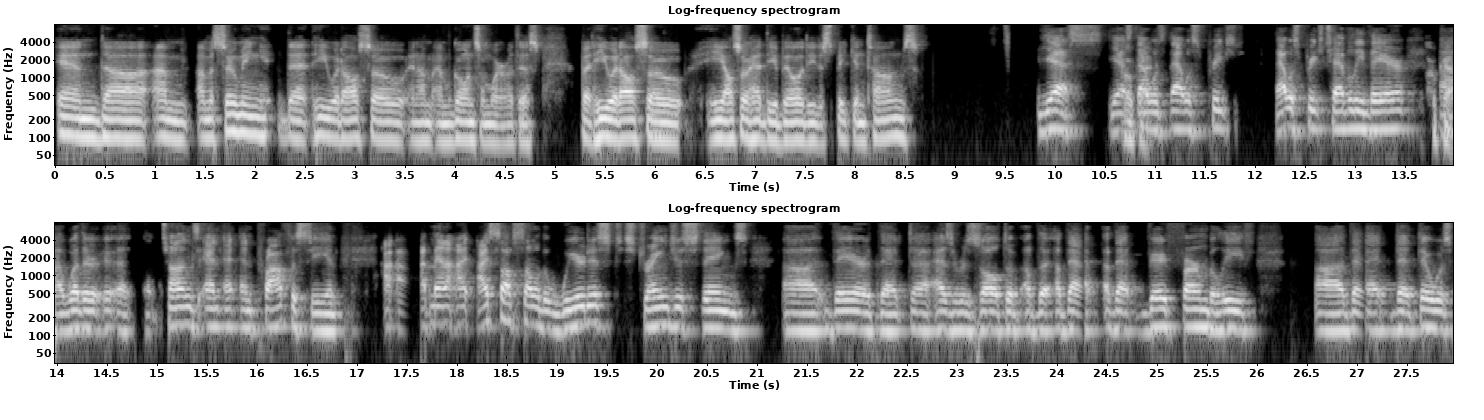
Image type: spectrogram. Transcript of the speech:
And uh, I'm I'm assuming that he would also, and I'm I'm going somewhere with this, but he would also he also had the ability to speak in tongues. Yes, yes, okay. that was that was preached. That was preached heavily there. Okay. Uh, whether uh, uh, tongues and, and, and prophecy, and I, I, man, I, I saw some of the weirdest, strangest things uh, there. That uh, as a result of, of the of that of that very firm belief uh, that that there was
